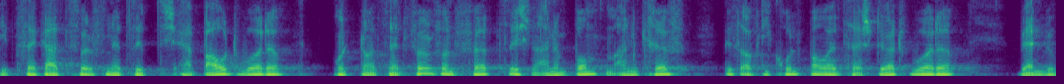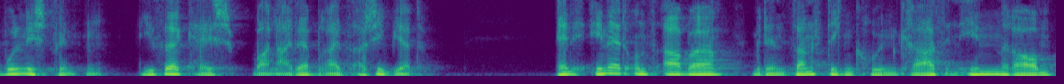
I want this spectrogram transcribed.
die ca. 1270 erbaut wurde und 1945 in einem Bombenangriff bis auf die Grundmauer zerstört wurde, werden wir wohl nicht finden. Dieser Cache war leider bereits archiviert. Er erinnert uns aber mit dem sanftigen grünen Gras im Innenraum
